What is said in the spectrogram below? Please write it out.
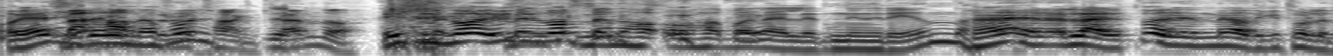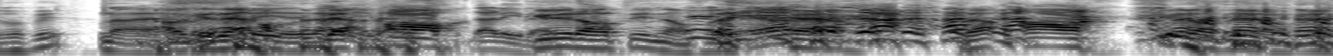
Og jeg synes det er Men hadde innenfor. Jeg synes det var, jeg synes det var Men, men ha, var leiligheten din ren, da? Nei, Leiligheten var ren, men jeg hadde ikke toalettpapir. Nei, Ok, det, er, det er akkurat innafor. Det er akkurat innafor.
